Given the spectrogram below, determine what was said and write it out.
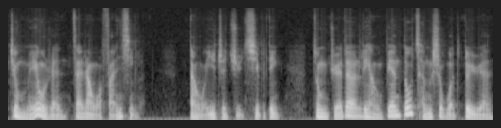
就没有人再让我反省了。但我一直举棋不定，总觉得两边都曾是我的队员，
